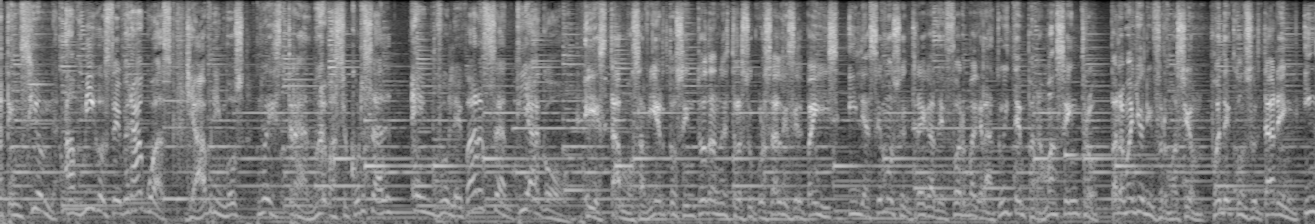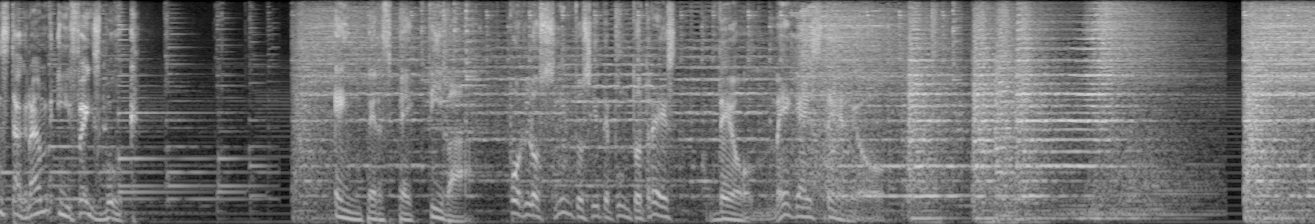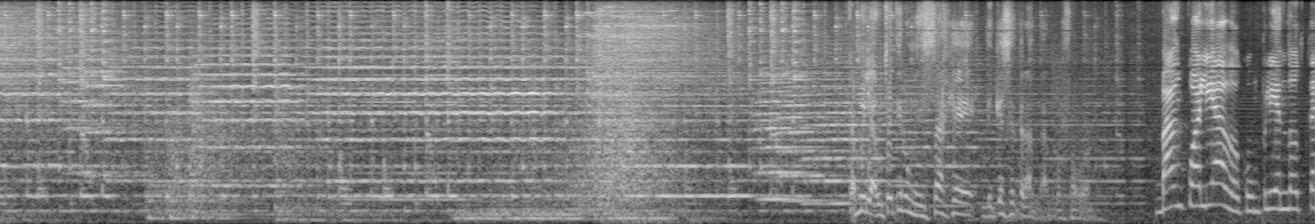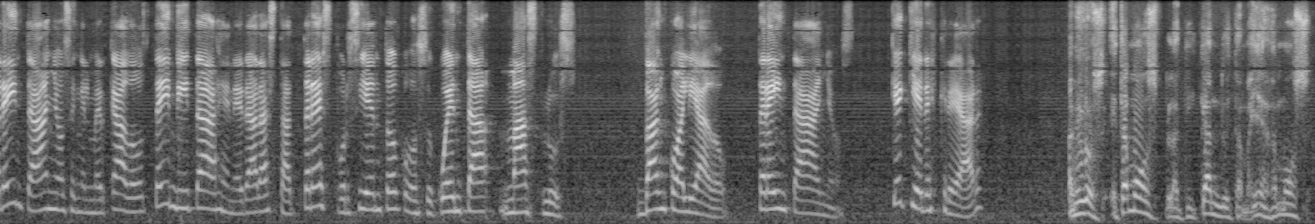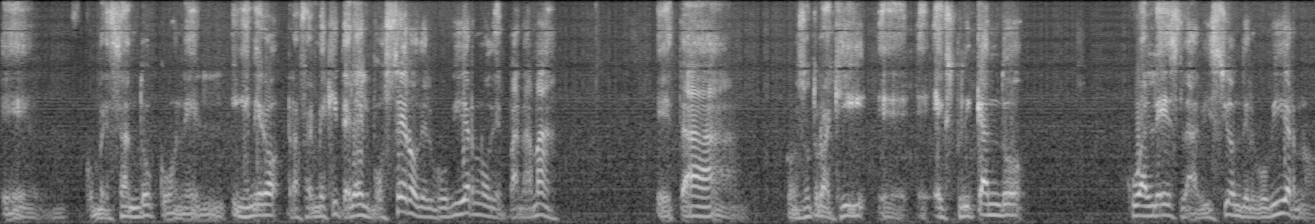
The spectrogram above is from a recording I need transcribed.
Atención, amigos de Veraguas, ya abrimos nuestra nueva sucursal en Boulevard Santiago. Estamos abiertos en todas nuestras sucursales del país y le hacemos su entrega de forma gratuita en Panamá Centro. Para mayor información, puede consultar en Instagram y Facebook. En perspectiva, por los 107.3 de Omega Estéreo. Camila, usted tiene un mensaje, ¿de qué se trata, por favor? Banco Aliado, cumpliendo 30 años en el mercado, te invita a generar hasta 3% con su cuenta Más Plus. Banco Aliado, 30 años. ¿Qué quieres crear? Amigos, estamos platicando esta mañana, estamos eh, conversando con el ingeniero Rafael Mezquita, él es el vocero del gobierno de Panamá. Está con nosotros aquí eh, eh, explicando cuál es la visión del gobierno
